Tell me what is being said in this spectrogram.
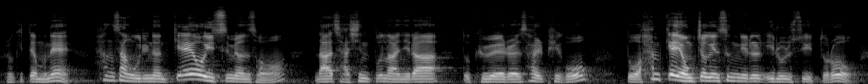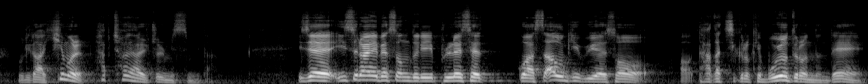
그렇기 때문에 항상 우리는 깨어 있으면서 나 자신뿐 아니라 또 교회를 살피고 또 함께 영적인 승리를 이룰 수 있도록 우리가 힘을 합쳐야 할 줄 믿습니다. 이제 이스라엘 백성들이 블레셋과 싸우기 위해서 어, 다 같이 그렇게 모여들었는데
